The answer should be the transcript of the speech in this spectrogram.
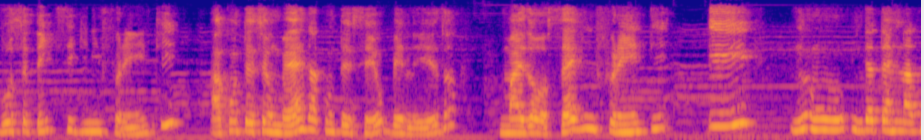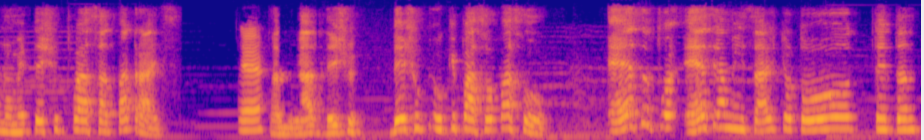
Você tem que seguir em frente. Aconteceu merda, aconteceu, beleza. Mas ó, segue em frente e num, em determinado momento deixa o passado para trás. É. Tá ligado? Deixa, deixa o, o que passou, passou. Essa, foi, essa é a mensagem que eu tô tentando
